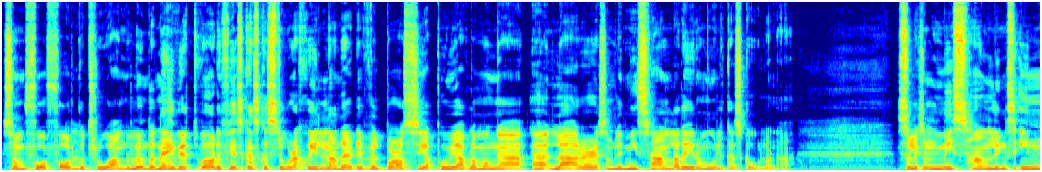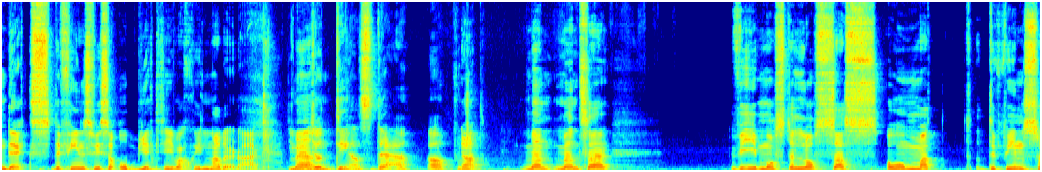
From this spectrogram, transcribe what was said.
som får folk att tro annorlunda. Nej, vet du vad? Det finns ganska stora skillnader. Det är väl bara att se på hur jävla många äh, lärare som blir misshandlade i de olika skolorna. Så liksom misshandlingsindex, det finns vissa objektiva skillnader där. Men, Ja, dels det. Ja, fortsätt. ja, men, men så här, vi måste låtsas om att det finns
